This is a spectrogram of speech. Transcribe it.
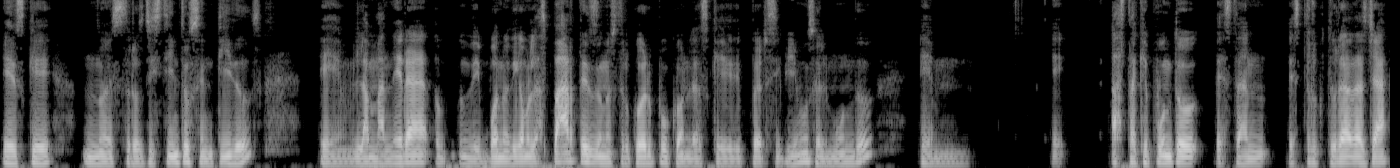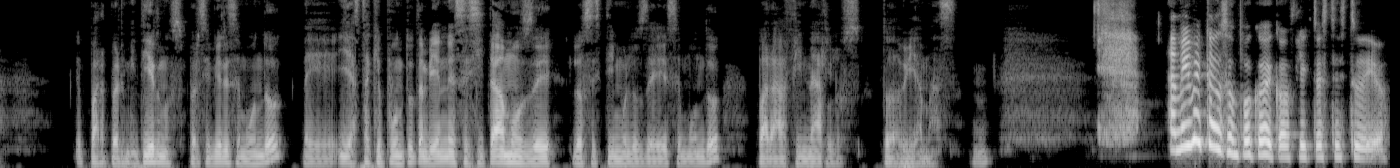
es que nuestros distintos sentidos, em, la manera, bueno, digamos, las partes de nuestro cuerpo con las que percibimos el mundo, em, eh, hasta qué punto están estructuradas ya para permitirnos percibir ese mundo eh, y hasta qué punto también necesitamos de los estímulos de ese mundo para afinarlos todavía más. A mí me causa un poco de conflicto este estudio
